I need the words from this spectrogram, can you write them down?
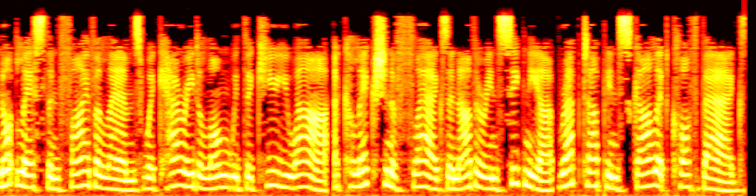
not less than five alams were carried along with the qur, a collection of flags and other insignia wrapped up in scarlet cloth bags.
